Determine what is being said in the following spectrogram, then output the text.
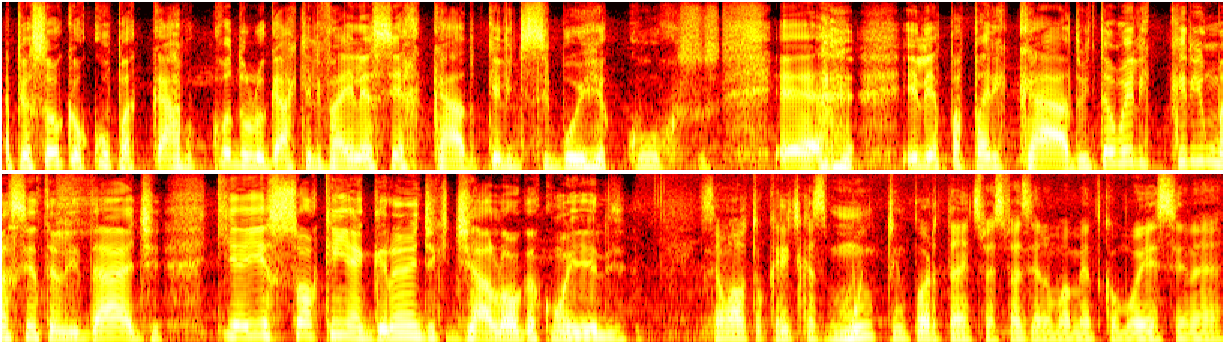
a pessoa que ocupa cargo, todo lugar que ele vai, ele é cercado, porque ele distribui recursos, é, ele é paparicado. Então ele cria uma centralidade que aí é só quem é grande que dialoga com ele. São autocríticas muito importantes para se fazer num momento como esse, né?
